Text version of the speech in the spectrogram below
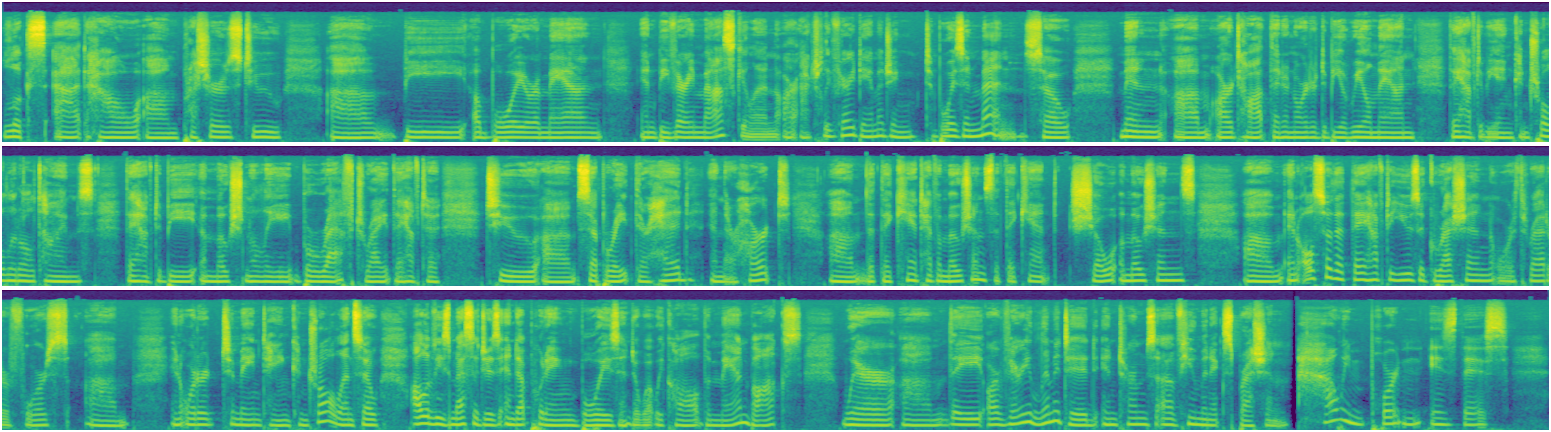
looks at how um, pressures to um, be a boy or a man and be very masculine are actually very damaging to boys and men. So, men um, are taught that in order to be a real man, they have to be in control at all times. They have to be emotionally bereft, right? They have to to um, separate their head and their heart. Um, that they can't have emotions, that they can't show emotions, um, and also that they have to use aggression or threat or force um, in order to maintain control. And so, all of these messages end up putting boys into what we call the man box, where um, they are very limited in terms of human expression. How important is this?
